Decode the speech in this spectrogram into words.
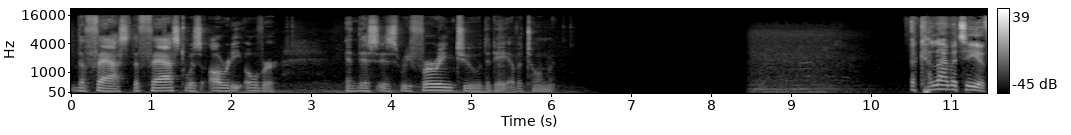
the fast. The fast was already over. And this is referring to the Day of Atonement. A calamity of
